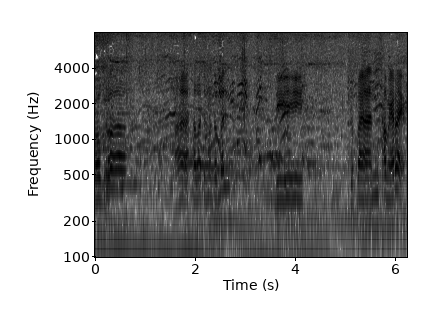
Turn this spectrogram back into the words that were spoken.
ngobrol ah, sama teman-teman di depan kamera ya.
